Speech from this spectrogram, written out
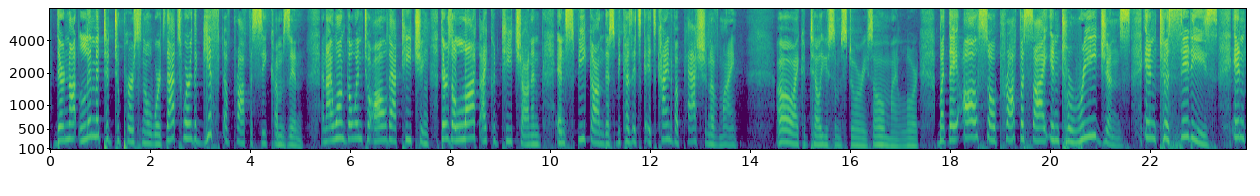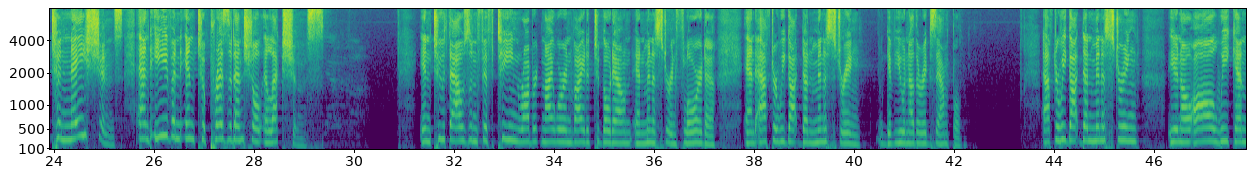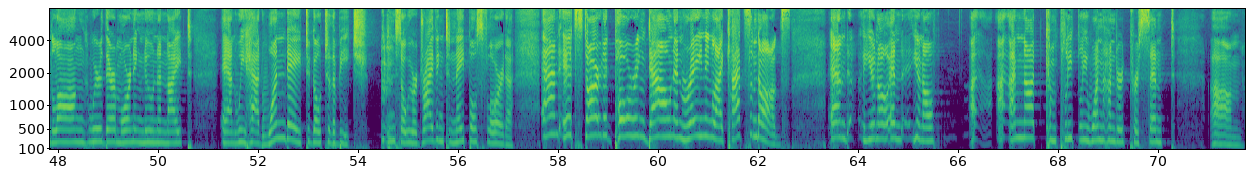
They're not limited to personal words. That's where the gift of prophecy comes in. And I won't go into all that teaching. There's a lot I could teach on and, and speak on this because it's, it's kind of a passion of mine. Oh, I could tell you some stories. Oh, my Lord. But they also prophesy into regions, into cities, into nations, and even into presidential elections. In 2015, Robert and I were invited to go down and minister in Florida. And after we got done ministering, I'll give you another example. After we got done ministering, you know, all weekend long, we're there morning, noon, and night, and we had one day to go to the beach. so we were driving to Naples, Florida, and it started pouring down and raining like cats and dogs. And, you know, and, you know, I, I, am not completely 100% um,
